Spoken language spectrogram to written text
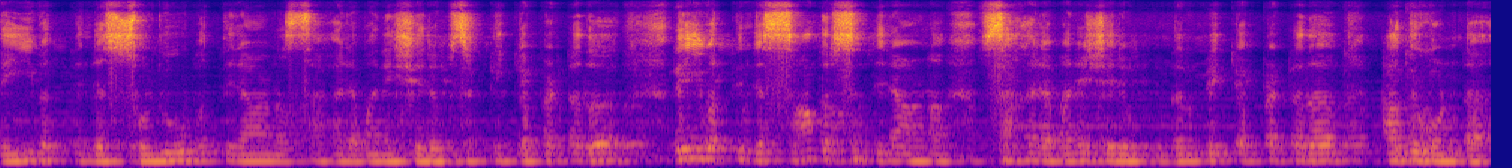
ദൈവത്തിന്റെ സ്വരൂപത്തിലാണ് സകല മനുഷ്യരും സൃഷ്ടിക്കപ്പെട്ടത്. ദൈവത്തിന്റെ സാദൃശ്യത്തിലാണ് സകല മനുഷ്യരും നിർമ്മിക്കപ്പെട്ടത്. അതുകൊണ്ട്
